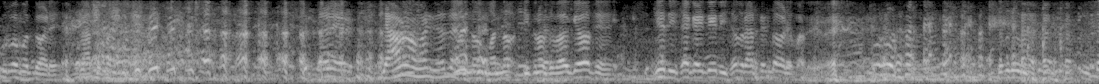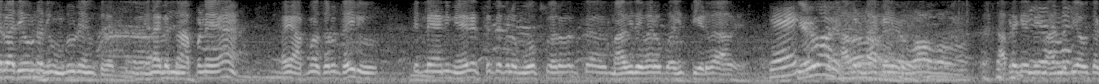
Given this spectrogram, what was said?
પૂર્વમાં દોડે. રાતે. મનનો ચિત્તનો સ્વભાવ કેવો છે? જે દિશા ગઈ તે દિશા રાતે દોડે બધું ઉતરવા જેવું નથી ઊંડું નહીં ઉતરવા જેવું. એના કરતા આપણે અહીં આત્મા સ્વરૂપ થઈ રહ્યું એટલે એની મેરેજ છે તે પેલો મોક્ષ સ્વરૂપ માવી વાળો અહીં તેડવા આવે. આપડે કઈ. માન નથી આવતા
